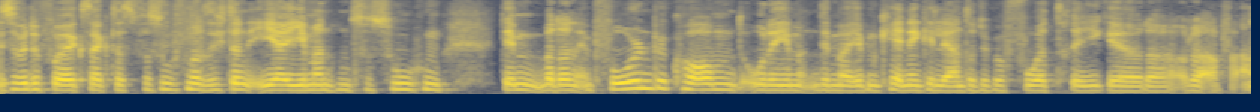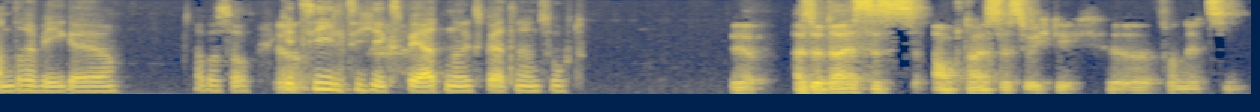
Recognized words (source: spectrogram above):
so wie du vorher gesagt hast, versucht man sich dann eher jemanden zu suchen, dem man dann empfohlen bekommt oder jemanden, den man eben kennengelernt hat über Vorträge oder, oder auf andere Wege. Ja. Aber so ja. gezielt sich Experten und Expertinnen sucht. Ja, also da ist es, auch da ist es wichtig, äh, vernetzen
